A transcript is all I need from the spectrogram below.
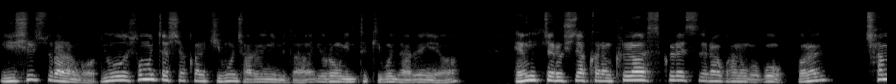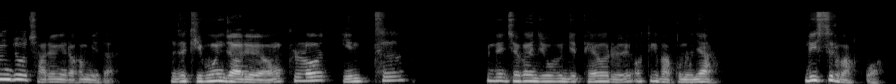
이 실수라는 거, 요 소문자 시작하는 기본 자료형입니다. 요런 인트 기본 자료형이에요. 대문자로 시작하는 클래스, 클래스라고 하는 거고, 그거는 참조 자료형이라고 합니다. 그래서 기본 자료형, 플롯, 인트, 근데 제가 이제 요 이제 배열을 어떻게 바꾸느냐? 리스트로 바꿔.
